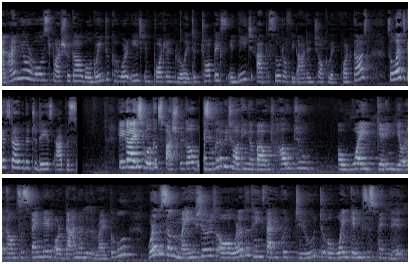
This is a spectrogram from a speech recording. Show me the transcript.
And I'm your host Parshvika. We're going to cover each important related topics in each episode of the Art and Chocolate podcast. So let's get started with the today's episode. Hey guys, welcome to Parshvika. We're to be talking about how to avoid getting your account suspended or banned under the Redbubble. What are the some measures or what are the things that you could do to avoid getting suspended?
